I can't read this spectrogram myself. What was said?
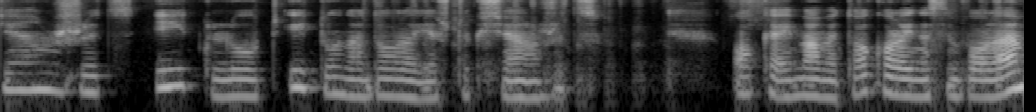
Księżyc i klucz. I tu na dole jeszcze księżyc. Ok, mamy to. Kolejne symbole.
